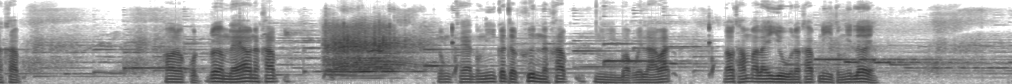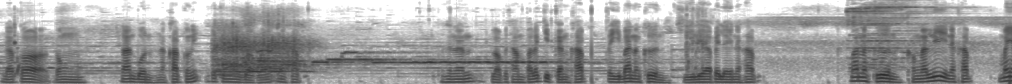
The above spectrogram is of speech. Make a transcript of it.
นะครับ พอเรากดเริ่มแล้วนะครับตรงแคนตรงนี้ก็จะขึ้นนะครับ นี่บอกเวลาว่า เราทำอะไรอยู่นะครับ นี่ตรงนี้เลย แล้วก็ตรงด้านบนนะครับ ตรงนี้ก็จะมีบอกไว้นะครับ ราะฉะนั้นเราไปทำภารกิจกันครับ ตีบ้านกลางคืน ขี่เรือไปเลยนะครับ บ้านกลางคืนของนัลลี่นะครับ ไม่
